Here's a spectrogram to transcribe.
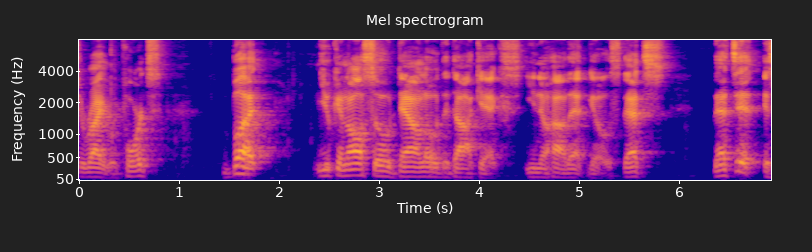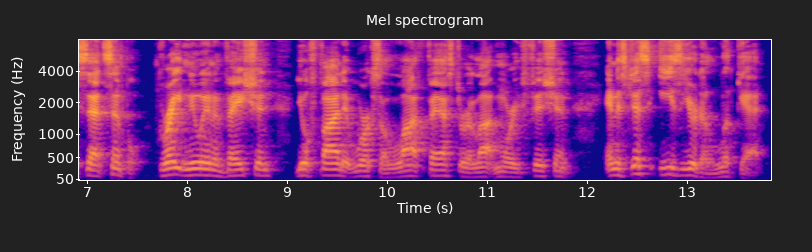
to write reports. But you can also download the docx. You know how that goes. That's that's it. It's that simple. Great new innovation. You'll find it works a lot faster, a lot more efficient, and it's just easier to look at.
